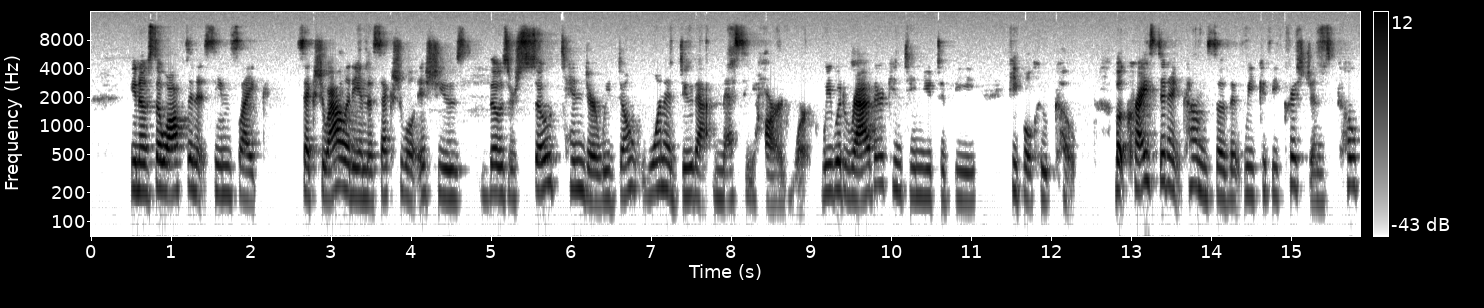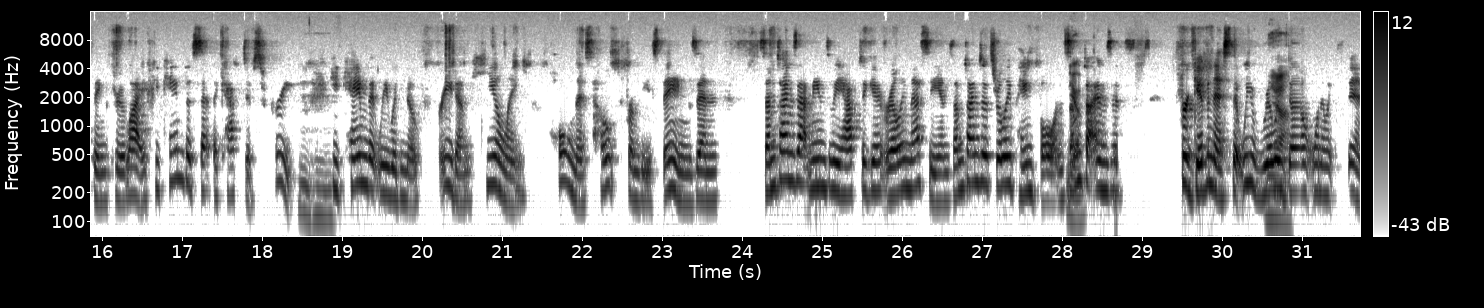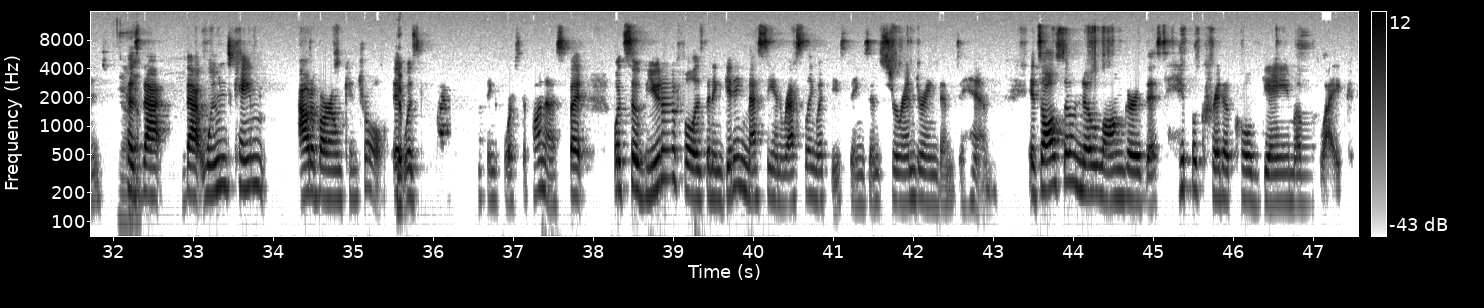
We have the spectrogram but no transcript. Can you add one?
you know, so often it seems like sexuality and the sexual issues, those are so tender. We don't want to do that messy, hard work. We would rather continue to be people who cope. But Christ didn't come so that we could be Christians coping through life. He came to set the captives free. Mm-hmm. He came that we would know freedom, healing, wholeness, hope from these things. And sometimes that means we have to get really messy, and sometimes it's really painful, and sometimes yeah. it's forgiveness that we really yeah. don't want to extend because yeah, that that wound came out of our own control. It yep. was something forced upon us. But what's so beautiful is that in getting messy and wrestling with these things and surrendering them to Him, it's also no longer this hypocritical game of like,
